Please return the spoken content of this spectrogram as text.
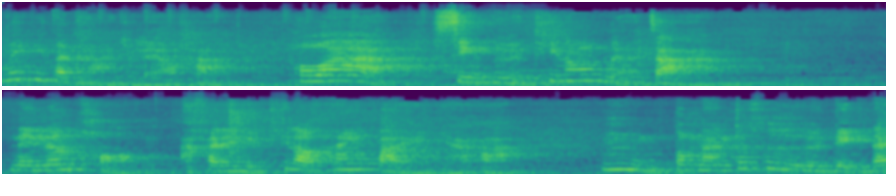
ไม่มีปัญหาอยู่แล้วค่ะ เพราะว่า สิ่งอื่นที่นอกเหนือจาก ในเรื่องของอะคาเดมิกที่เราให้ไปอย่างเงี้ยค่ะ อืมตรงนั้นก็คือเด็กได้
